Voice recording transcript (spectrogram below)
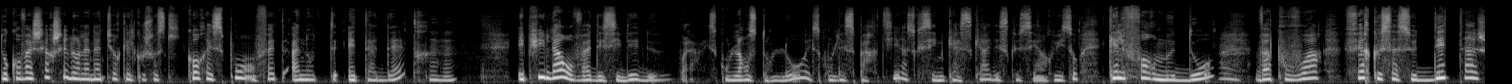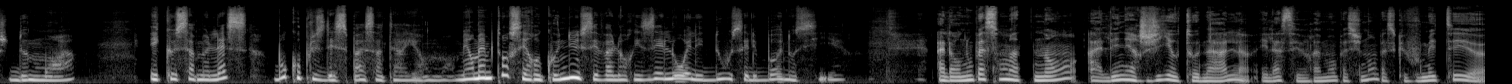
Donc on va chercher dans la nature quelque chose qui correspond en fait à notre état d'être. Mhm. Et puis là, on va décider de, voilà, est-ce qu'on lance dans l'eau, est-ce qu'on laisse partir, est-ce que c'est une cascade, est-ce que c'est un ruisseau? Quelle forme d'eau va pouvoir faire que ça se détache de moi et que ça me laisse beaucoup plus d'espace intérieurement? Mais en même temps, c'est reconnu, c'est valorisé. L'eau, elle est douce, elle est bonne aussi. Alors nous passons maintenant à l'énergie automnale. Et là, c'est vraiment passionnant parce que vous mettez euh,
